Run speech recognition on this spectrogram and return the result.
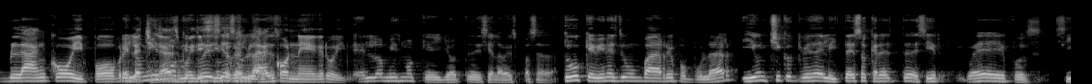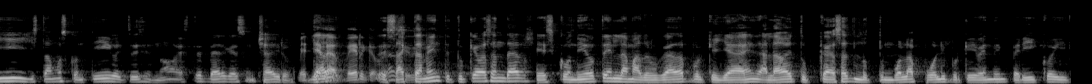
blanco y pobre y la chingada es muy distinto que la vez- blanco, negro y... Es lo mismo que yo te decía la vez pasada. Tú que vienes de un barrio popular y un chico que viene del ITESO quererte decir, güey, pues sí, estamos contigo. Y tú dices, no, este verga es un chairo. Vete Ya- a la verga, ¿verdad? Exactamente. Tú que vas a andar escondiéndote en la madrugada porque ya en- al lado de tu casa lo tumbó la poli porque venden perico y...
